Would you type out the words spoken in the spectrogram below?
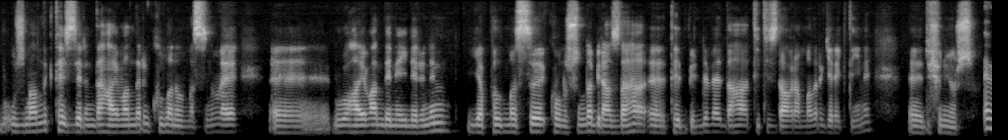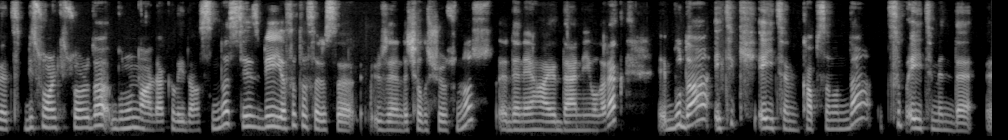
bu uzmanlık tezlerinde hayvanların kullanılmasını ve e, bu hayvan deneylerinin yapılması konusunda biraz daha e, tedbirli ve daha titiz davranmaları gerektiğini e, düşünüyoruz. Evet, bir sonraki soru da bununla alakalıydı aslında. Siz bir yasa tasarısı üzerinde çalışıyorsunuz e, Deneye Hayır Derneği olarak. E, bu da etik eğitim kapsamında tıp eğitiminde e,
